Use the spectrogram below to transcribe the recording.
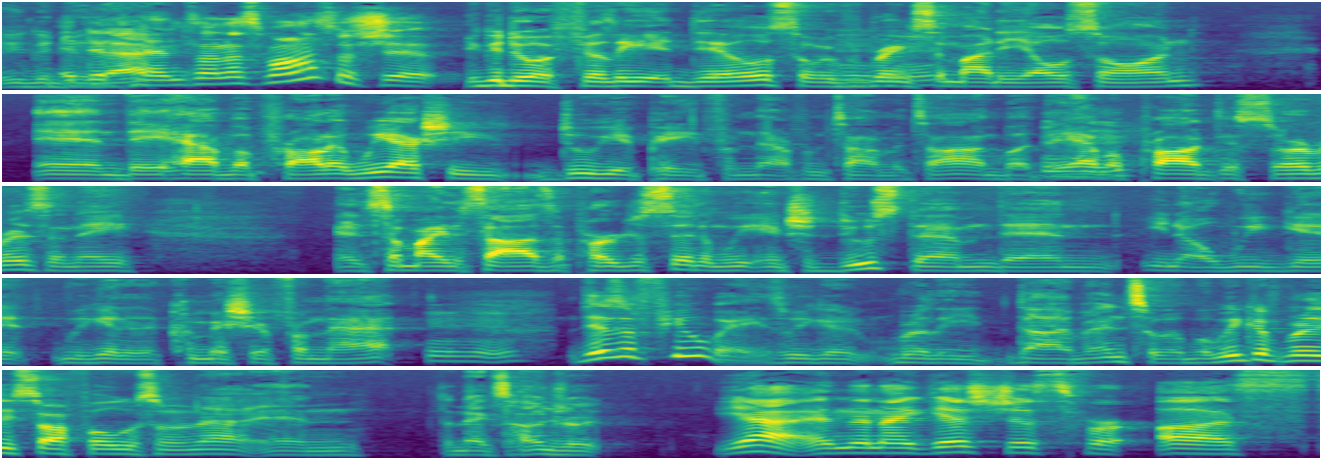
you can do that. It that. depends on the sponsorship. You can do affiliate deals. So if you Mm-hmm. bring somebody else on and they have a product, we actually do get paid from that from time to time. But they have a Mm-hmm. product or service and they and somebody decides to purchase it and we introduce them, then you know we get we get a commission from that. Mm-hmm. There's a few ways we could really dive into it, but we could really start focusing on that in the next hundred. Yeah, and then I guess just for us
